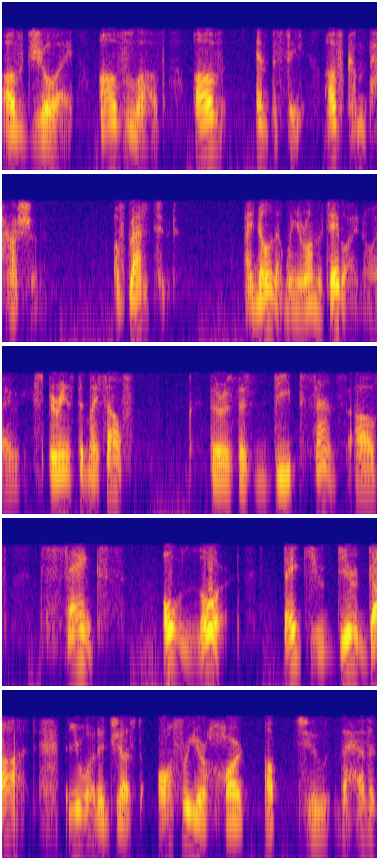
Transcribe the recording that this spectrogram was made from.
of joy, of love, of empathy, of compassion, of gratitude. I know that when you're on the table, I know I've experienced it myself. There is this deep sense of thanks, oh Lord, thank you, dear God. You want to just offer your heart up to the heavens.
